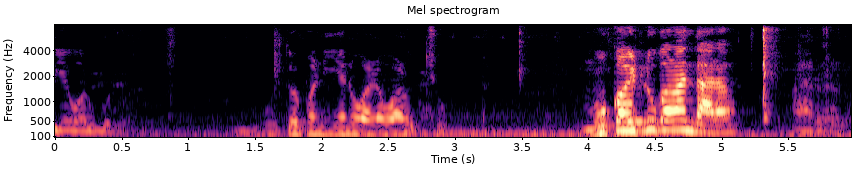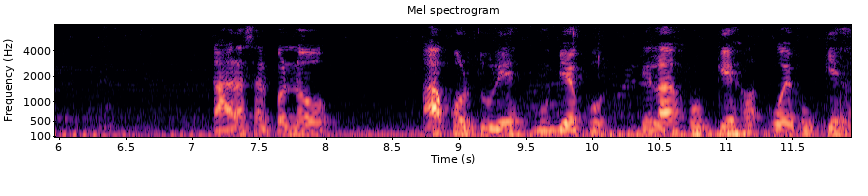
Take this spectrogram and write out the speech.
બે વાળું બોલો. હું તો પણ ઈયન વાળો વાળું જ છું. મોકો એટલું કરવા ને તારા? હારું તારા સરપંચનો આ કોર તું રે હું બે કોર. પેલા હું કે હ ઓય હું કે હ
